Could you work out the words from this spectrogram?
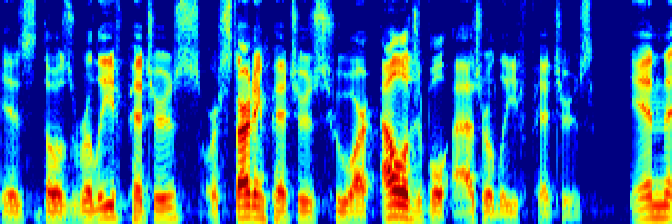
is those relief pitchers or starting pitchers who are eligible as relief pitchers. In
